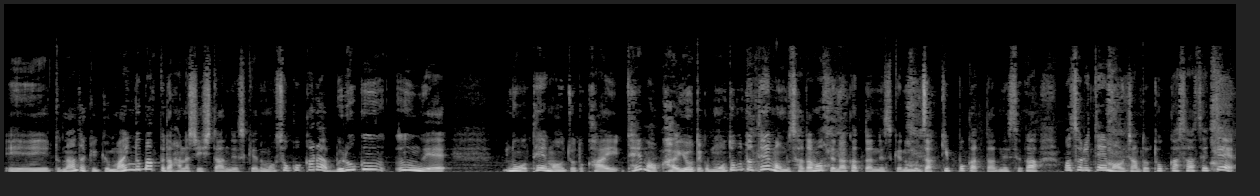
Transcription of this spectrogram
えーと、なんだっけ、今日マインドマップの話したんですけども、そこからブログ運営、のテーマをちょっと変え、テーマを変えようというか、もともとテーマも定まってなかったんですけども、雑記っぽかったんですが、まあ、それテーマをちゃんと特化させて、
